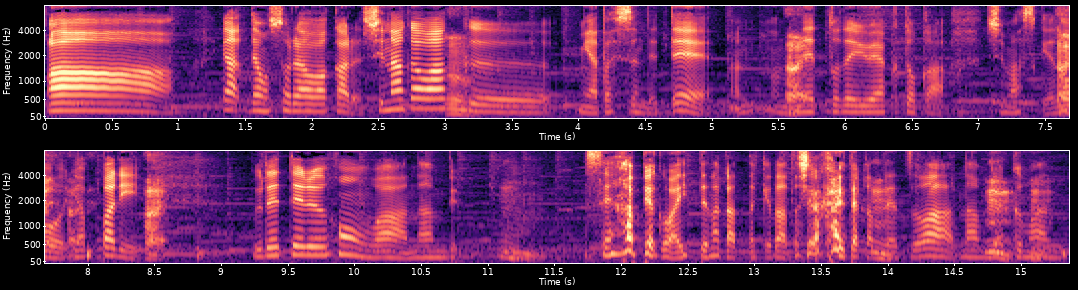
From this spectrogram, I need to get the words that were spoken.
ああいやでもそれはわかる。品川区に私住んでて、あのあのはい。ネットで予約とかしますけど、はいはい。やっぱりはい。売れてる本は何百、ううんん1800は言ってなかったけど私が借りたかったやつは何百万、うん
